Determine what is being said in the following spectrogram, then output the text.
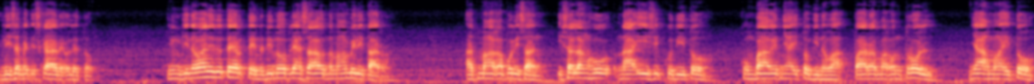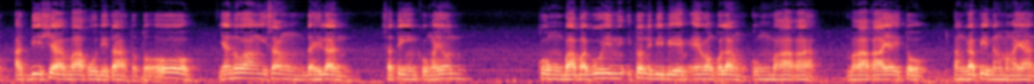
Elizabeth Iscare ulit to. Yung ginawa ni Duterte na dinoble ang sahod ng mga militar at mga kapulisan, isa lang ho naisip ko dito kung bakit niya ito ginawa para makontrol niya ang mga ito at di siya makakudita. Totoo. Yan ho ang isang dahilan sa tingin ko ngayon kung babaguhin ito ni BBM, ewan ko lang kung makaka, makakaya ito tanggapin ng mga yan.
